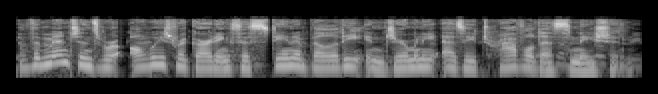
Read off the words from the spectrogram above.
The mentions were always regarding sustainability in Germany as a travel destination.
